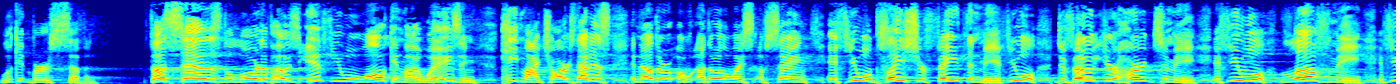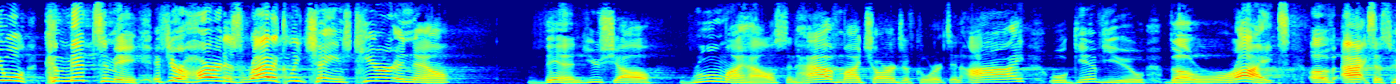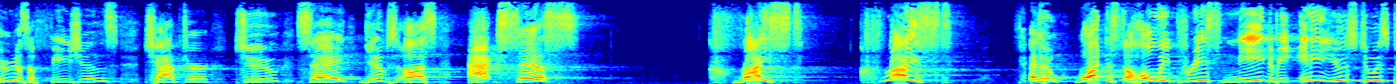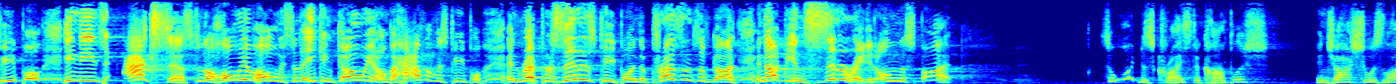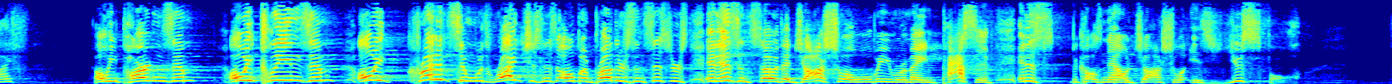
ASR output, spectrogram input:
Look at verse 7. Thus says the Lord of hosts, if you will walk in my ways and keep my charge, that is another, another way of saying, if you will place your faith in me, if you will devote your heart to me, if you will love me, if you will commit to me, if your heart is radically changed here and now, then you shall rule my house and have my charge of courts, and I will give you the right of access. Who does Ephesians chapter 2 say gives us access? Christ. Christ. And what does the holy priest need to be any use to his people? He needs access to the Holy of Holies so that he can go in on behalf of his people and represent his people in the presence of God and not be incinerated on the spot. So, what does Christ accomplish in Joshua's life? Oh, he pardons him. Oh, he cleans him. Oh, he credits him with righteousness. Oh, but brothers and sisters, it isn't so that Joshua will be remain passive. It is because now Joshua is useful.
